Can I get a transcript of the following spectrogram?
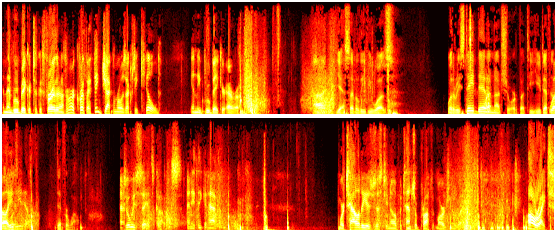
and then Brubaker took it further. And if I remember correctly, I think Jack Monroe was actually killed in the Brubaker era. Uh, yes, I believe he was. Whether he stayed dead, I'm not sure, but he, he definitely Well, was he- dead for a while. as we always say, it's comics. Anything can happen. Mortality is just, you know, a potential profit margin away. All right.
